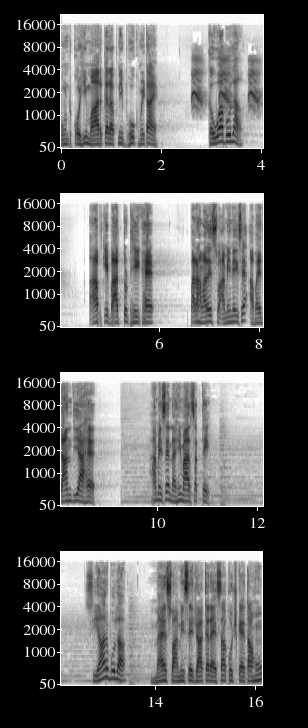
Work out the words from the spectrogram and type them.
ऊँट को ही मारकर अपनी भूख मिटाएँ? कौआ बोला, आपकी बात तो ठीक है, पर हमारे स्वामी ने इसे अभयदान दिया है। हम इसे नहीं मार सकते। सियार बोला, मैं स्वामी से जाकर ऐसा कुछ कहता हूँ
